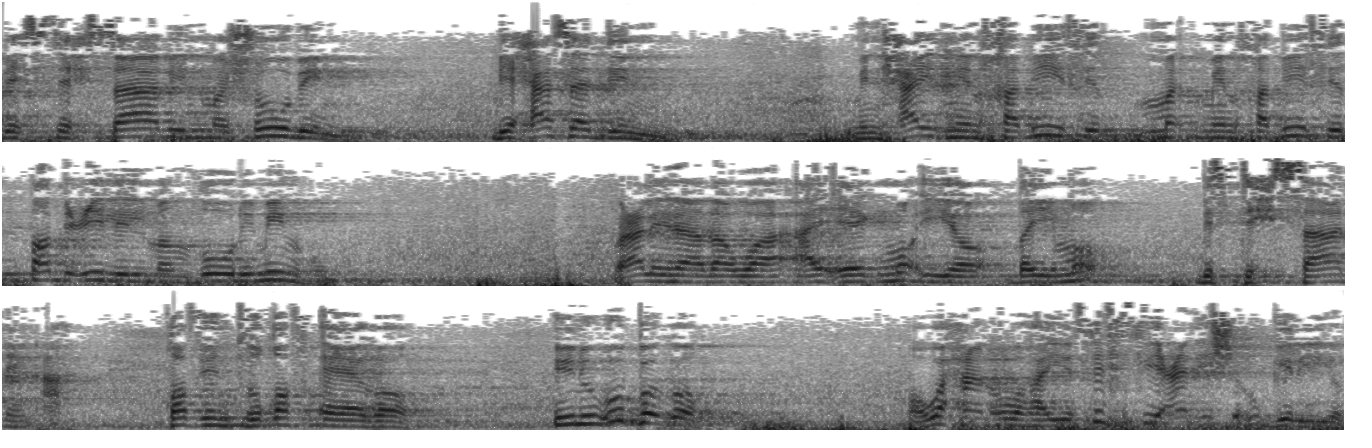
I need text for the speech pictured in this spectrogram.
bistixsaabin mashuubin bixasadin min khabiisi اطabci lilmanduuri minhu waxaa la yidhahdaa waa eegmo iyo daymo bistixsaanin ah qof intuu qof eego inuu u bogo oo waxaan uu hayo si fiican isha u geliyo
